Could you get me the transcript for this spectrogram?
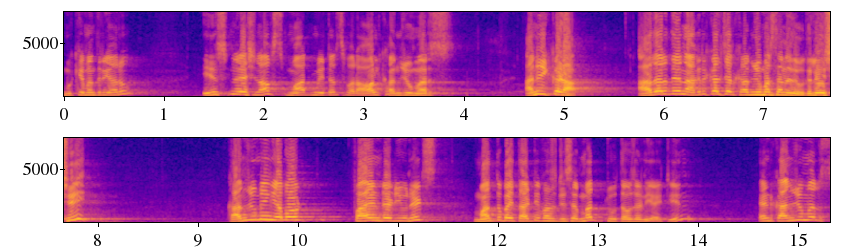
ముఖ్యమంత్రి గారు installation of smart meters for all consumers అని ఇక్కడ అదర్ దెన్ అగ్రికల్చర్ కన్జ్యూమర్స్ అనేది వదిలేసి consuming about five hundred units month by thirty first December two thousand eighteen and consumers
